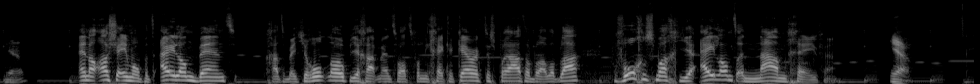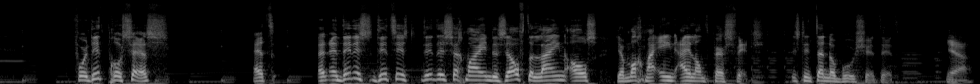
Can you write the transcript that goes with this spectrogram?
Ja. En dan als je eenmaal op het eiland bent, gaat een beetje rondlopen. Je gaat met wat van die gekke characters praten, bla bla bla. Vervolgens mag je je eiland een naam geven Ja. voor dit proces. Het, en en dit, is, dit, is, dit is zeg maar in dezelfde lijn als. Je mag maar één eiland per Switch. Het is Nintendo bullshit, dit. Ja.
